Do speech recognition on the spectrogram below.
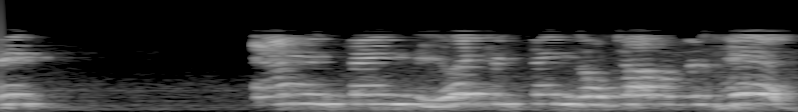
big iron things, electric things on top of his head.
